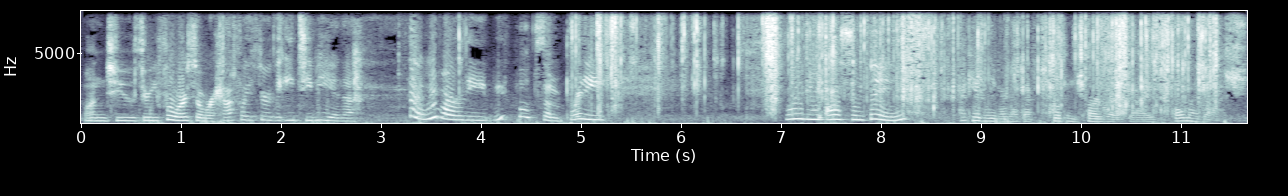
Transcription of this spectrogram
one, two, three, four. So we're halfway through the ETB, and uh, we've already we've built some pretty, pretty awesome things. I can't believe I got that flipping Charizard, guys. Oh my gosh,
